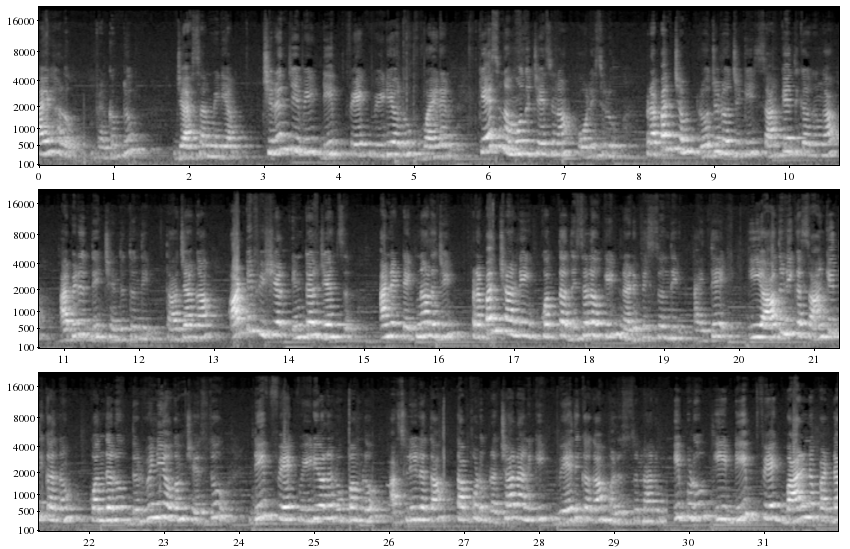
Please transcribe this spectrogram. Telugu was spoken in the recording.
Hi hello welcome to Jason media Chiranjeevi deep fake వీడియోలు వైరల్. కేసు నమోదు చేసిన పోలీసులు. ప్రపంచం రోజురోజుకి సాంకేతికంగా అభివృద్ధి చెందుతుంది. తాజాగా ఆర్టిఫిషియల్ ఇంటెలిజెన్స్ అనే టెక్నాలజీ ప్రపంచాన్ని కొత్త దిశలోకి నడిపిస్తుంది. అయితే ఈ ఆధునిక సాంకేతికతను కొందరు దుర్వినియోగం చేస్తూ డీప్ ఫేక్ వీడియోల రూపంలో అశ్లీలత తప్పుడు ప్రచారానికి వేదికగా మలుస్తున్నారు. ఇప్పుడు ఈ డీప్ ఫేక్ బారిన పడ్డ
